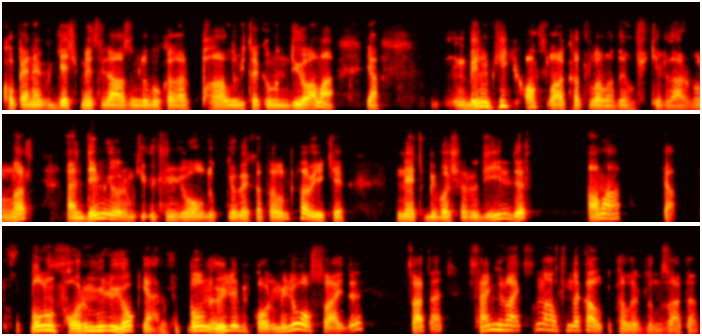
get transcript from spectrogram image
Kopenhag'ı geçmesi lazımdı bu kadar pahalı bir takımın diyor ama ya benim hiç asla katılamadığım fikirler bunlar. Yani demiyorum ki üçüncü olduk göbek atalım. Tabii ki net bir başarı değildir. Ama ya futbolun formülü yok yani. Futbolun öyle bir formülü olsaydı zaten sen United'ın altında kal- kalırdın zaten.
